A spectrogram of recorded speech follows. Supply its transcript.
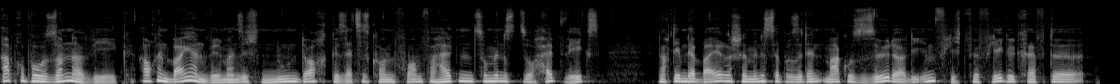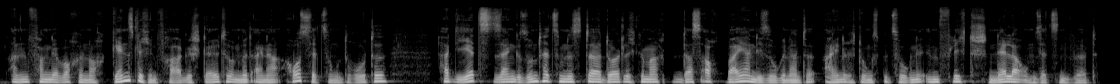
Apropos Sonderweg, auch in Bayern will man sich nun doch gesetzeskonform verhalten, zumindest so halbwegs, nachdem der bayerische Ministerpräsident Markus Söder die Impfpflicht für Pflegekräfte Anfang der Woche noch gänzlich in Frage stellte und mit einer Aussetzung drohte, hat jetzt sein Gesundheitsminister deutlich gemacht, dass auch Bayern die sogenannte einrichtungsbezogene Impfpflicht schneller umsetzen wird.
